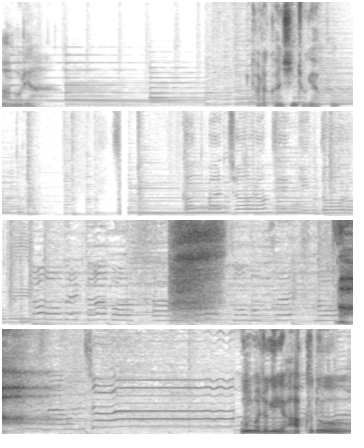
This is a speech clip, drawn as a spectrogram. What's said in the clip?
아 머리야. 타락한 신족의 아픔 오늘 뭐 저기 아크도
